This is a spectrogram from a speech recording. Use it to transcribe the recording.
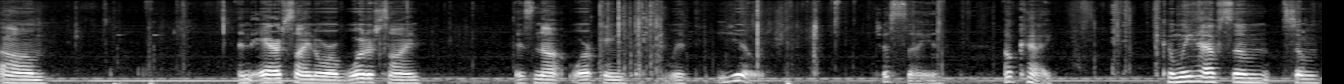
um, an air sign or a water sign is not working with you. Just saying. Okay. Can we have some some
